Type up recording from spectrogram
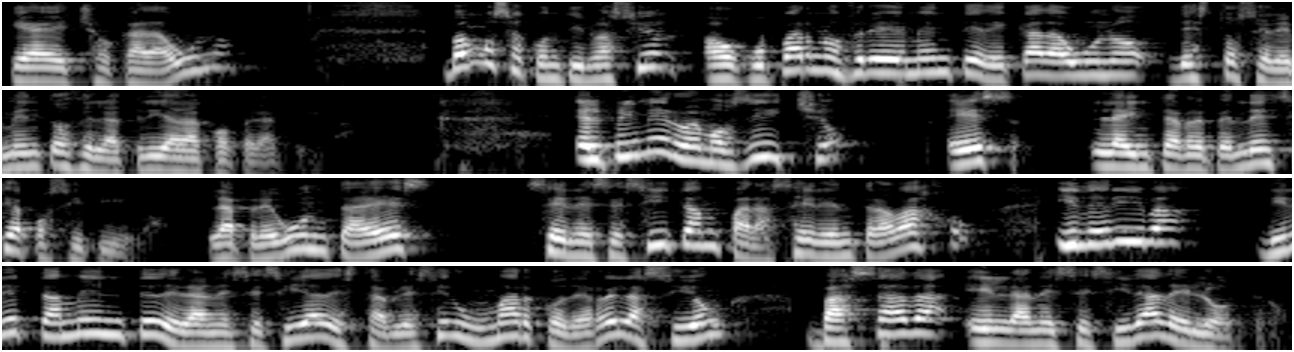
que ha hecho cada uno? Vamos a continuación a ocuparnos brevemente de cada uno de estos elementos de la tríada cooperativa. El primero, hemos dicho, es la interdependencia positiva. La pregunta es, ¿se necesitan para hacer el trabajo? Y deriva directamente de la necesidad de establecer un marco de relación basada en la necesidad del otro.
